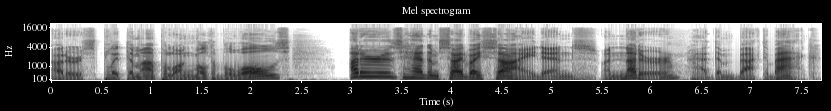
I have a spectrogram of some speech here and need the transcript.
others split them up along multiple walls, others had them side by side, and another had them back to back.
